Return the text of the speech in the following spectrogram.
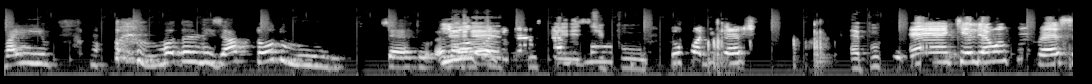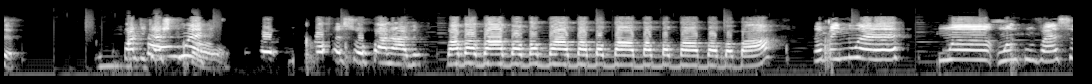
vai modernizar todo mundo, certo? E é, porque, tipo... do podcast é porque. É que ele é uma conversa. Podcast não é um professor parado. Bababá, bababá, bababá, bababá, bababá. Também não é uma, uma conversa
